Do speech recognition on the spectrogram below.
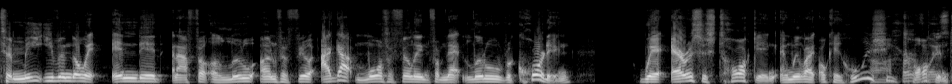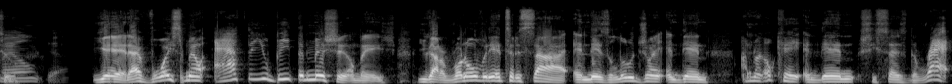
to me, even though it ended and I felt a little unfulfilled, I got more fulfilling from that little recording where Eris is talking, and we're like, okay, who is Uh, she talking to? Yeah. Yeah, that voicemail after you beat the mission. I mean, you got to run over there to the side, and there's a little joint, and then I'm like, okay, and then she says the rat,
